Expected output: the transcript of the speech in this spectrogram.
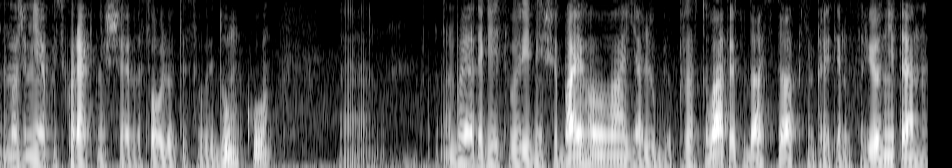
Може мені якось коректніше висловлювати свою думку. Е, Бо я такий своєрідний шибайголова, я люблю пожартувати туди-сюди, потім перейти на серйозні теми.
